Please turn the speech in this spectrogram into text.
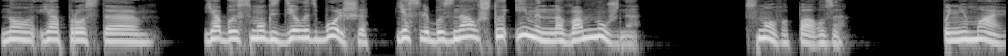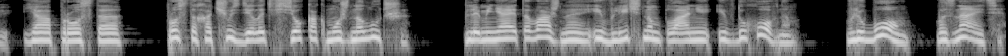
Но я просто... Я бы смог сделать больше, если бы знал, что именно вам нужно. Снова пауза. Понимаю, я просто... Просто хочу сделать все как можно лучше. Для меня это важно и в личном плане, и в духовном. В любом, вы знаете.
